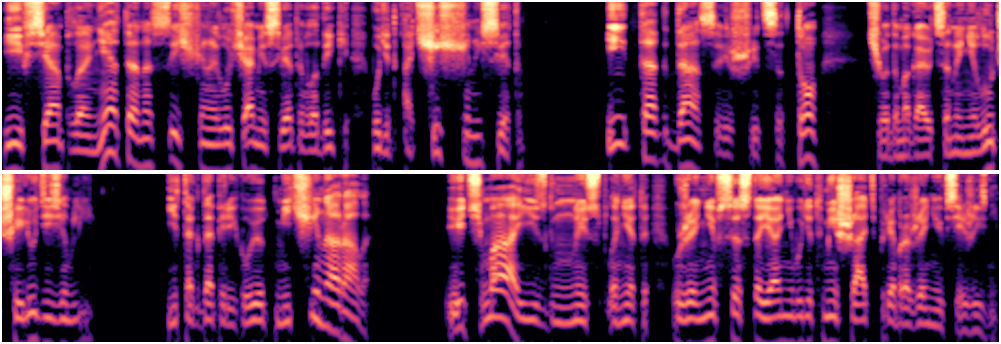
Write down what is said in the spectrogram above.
и вся планета, насыщенная лучами света владыки, будет очищенной светом. И тогда совершится то, чего домогаются ныне лучшие люди Земли. И тогда перекуют мечи на орала, и тьма, изгнанная с планеты, уже не в состоянии будет мешать преображению всей жизни.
